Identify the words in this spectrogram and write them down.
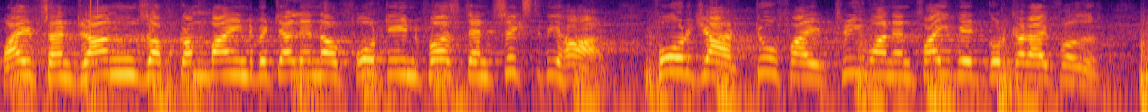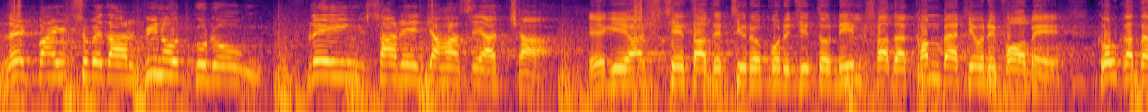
Pipes and drums of combined battalion of 14 1st and 6th Bihar, 4 Jat, 2 5, 3 1 and 5 8 Gurkha rifles, led by Subedar Vinod Gurung, playing Sare Jahan Se Acha. এগিয়ে আসছে তাদের চিরপরিচিত নীল সাদা কমব্যাট ইউনিফর্মে কলকাতা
